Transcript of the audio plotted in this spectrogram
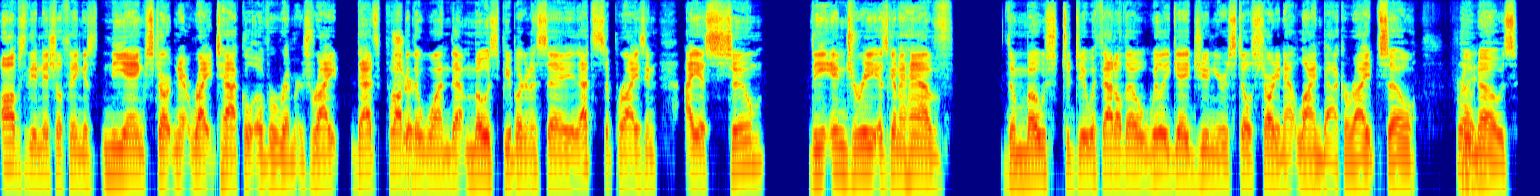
obviously, the initial thing is Niang starting at right tackle over Remmers, right? That's probably sure. the one that most people are going to say that's surprising. I assume the injury is going to have the most to do with that, although Willie Gay Jr. is still starting at linebacker, right? So right. who knows?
